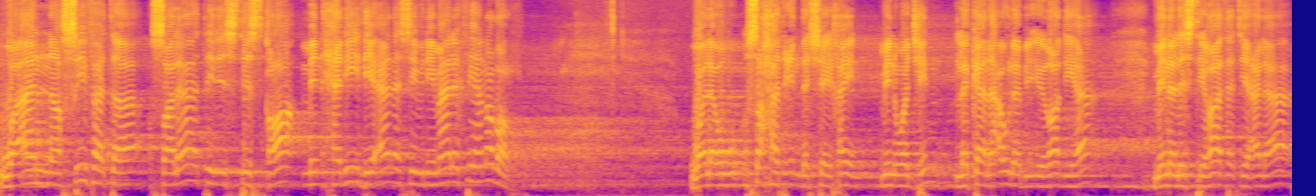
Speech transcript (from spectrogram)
وأن صفة صلاة الاستسقاء من حديث أنس بن مالك فيها نظر. ولو صحت عند الشيخين من وجه لكان أولى بإيرادها من الاستغاثة على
